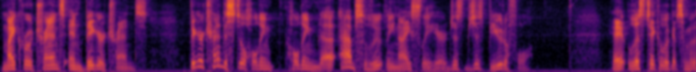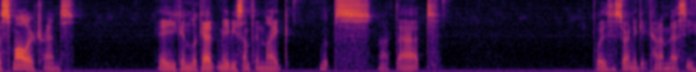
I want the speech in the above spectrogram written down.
micro trends and bigger trends. Bigger trend is still holding holding uh, absolutely nicely here just just beautiful. Okay let's take a look at some of the smaller trends. Okay you can look at maybe something like whoops not that Boy, this is starting to get kind of messy.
